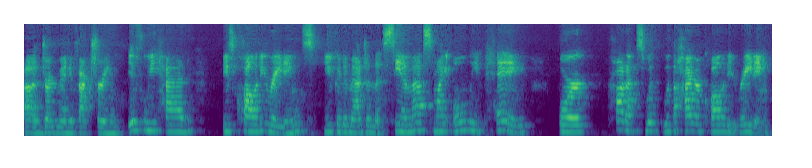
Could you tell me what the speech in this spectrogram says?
uh, drug manufacturing if we had these quality ratings, you could imagine that CMS might only pay for products with, with a higher quality rating.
